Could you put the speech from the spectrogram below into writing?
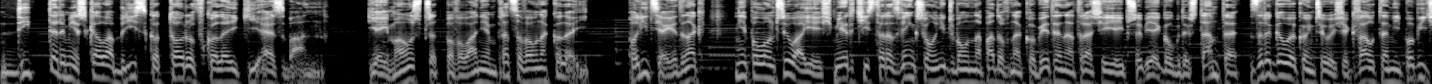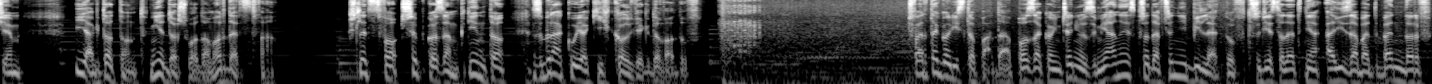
Ditter mieszkała blisko torów kolejki S-Bahn. Jej mąż przed powołaniem pracował na kolei. Policja jednak nie połączyła jej śmierci z coraz większą liczbą napadów na kobietę na trasie jej przebiegu, gdyż tamte z reguły kończyły się gwałtem i pobiciem i jak dotąd nie doszło do morderstwa. Śledztwo szybko zamknięto z braku jakichkolwiek dowodów. 4 listopada, po zakończeniu zmiany, sprzedawczyni biletów, 30-letnia Elizabeth Bendorf,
